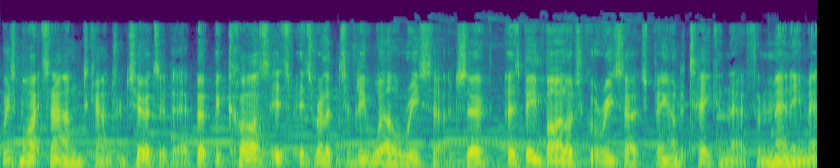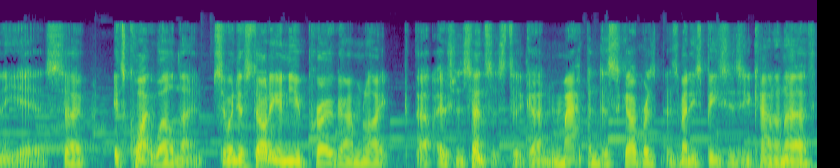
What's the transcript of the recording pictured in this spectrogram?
which might sound counterintuitive here, but because it's, it's relatively well researched. So there's been biological research being undertaken there for many, many years. So it's quite well known. So when you're starting a new program like uh, Ocean Census to go and map and discover as, as many species as you can on Earth,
